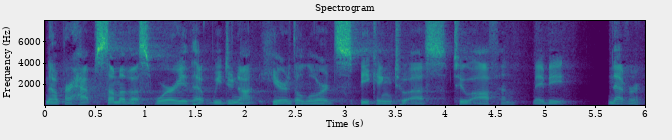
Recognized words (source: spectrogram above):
Now, perhaps some of us worry that we do not hear the Lord speaking to us too often, maybe never.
